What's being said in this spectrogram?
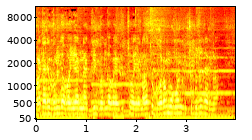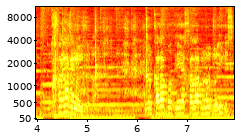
বাটারে গন্ধ হইয়ার না, ঘির গন্ধ হইয়ার কিছু হইয়ার না, হয়তো গরম ওখান কিছু বুঝা যায় না, কিন্তু খালা কেন হয়ে গেল? এখন কালার বদলিয়া খালা মনে জ্বলি গেছে।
